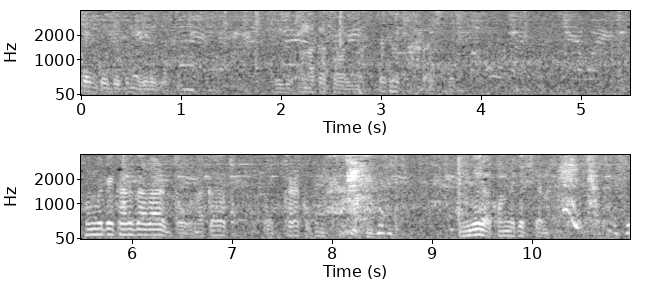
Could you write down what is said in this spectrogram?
健康的な色です次お腹触りますじゃあちょっと離してこんだけ体があるとお腹がここっからここまで胸がこんだけしかないです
